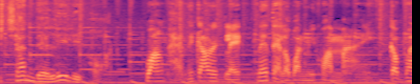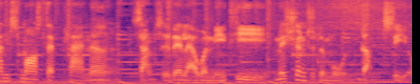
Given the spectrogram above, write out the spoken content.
ม Mission Daily Reportวางแผนให้ก้าวเล็กๆ ในแต่ละวันมีความหมายกับ One Small Step Planner สั่งซื้อได้แล้ววันนี้ที่ mission to the moon co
